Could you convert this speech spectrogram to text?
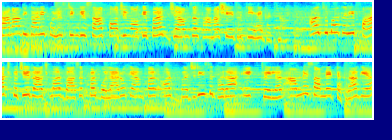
थाना अधिकारी पुलिस टीम के साथ पहुँचे मौके पर जामसर थाना क्षेत्र की है घटना आज सुबह करीब पाँच बजे राजमार्ग बासठ पर बोलेरो कैंपर और बजरी से भरा एक ट्रेलर आमने सामने टकरा गया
